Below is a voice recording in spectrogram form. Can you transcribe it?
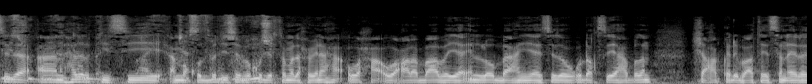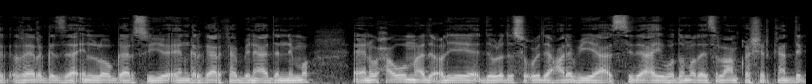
sida aan hadalkiisii ama khudbadiisuba ku jirta madaxweynaha waxa uu carabaabayaa in loo baahan yahay sida ugu dhaqsiyaha badan shacabka dhibaataysan ee reer gaza in loo gaarsiiyo gargaarka bini-aadanimo. Waxa uu mahad celiyey dowladda sacuudi carabiya sida ay waddamada islaamka shirkan deg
